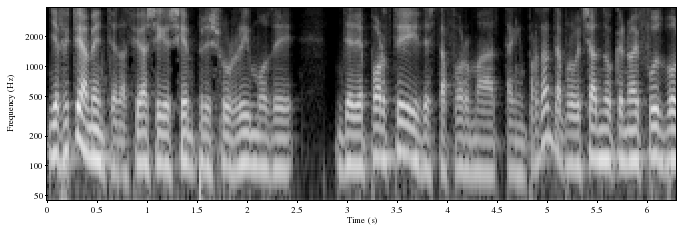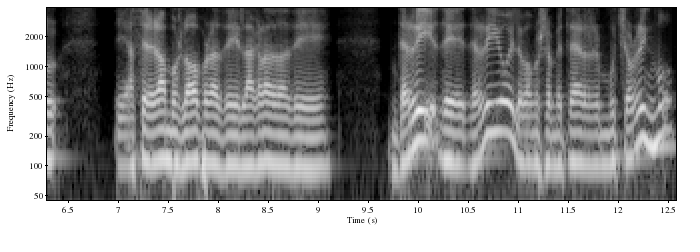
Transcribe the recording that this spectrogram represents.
Y efectivamente, la ciudad sigue siempre su ritmo de, de deporte y de esta forma tan importante. Aprovechando que no hay fútbol, eh, aceleramos la obra de la grada de, de, Río, de, de Río y le vamos a meter mucho ritmo.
